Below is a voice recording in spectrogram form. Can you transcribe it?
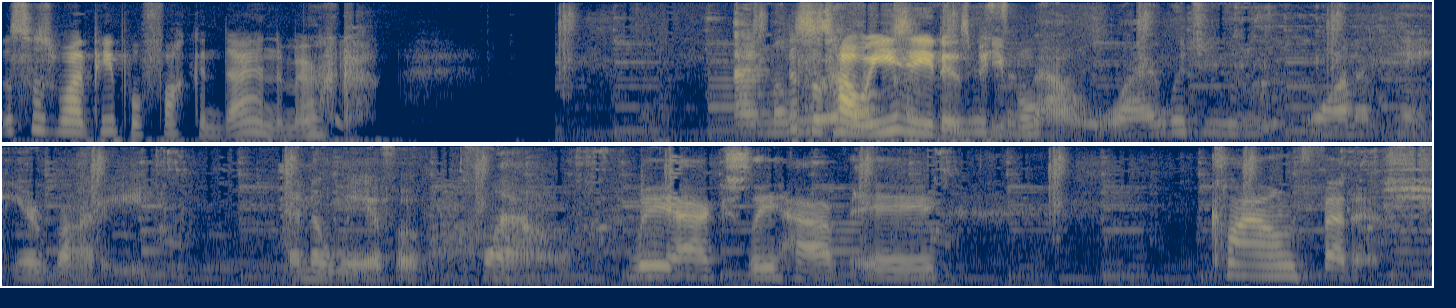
This is why people fucking die in America. I'm This is how easy it is, people. About why would you want to paint your body in a way of a clown? We actually have a clown fetish.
